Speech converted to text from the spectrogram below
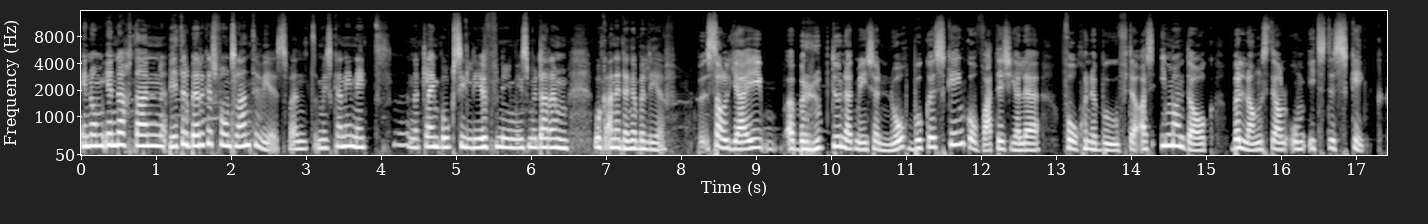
en om eendag dan beter burgers vir ons land te wees want mens kan nie net in 'n klein boksie leef nie, mens moet darm ook ander dinge beleef. Sal jy 'n beroep doen dat mense nog boeke skenk of wat is julle volgende behoefte as iemand dalk belangstel om iets te skenk?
